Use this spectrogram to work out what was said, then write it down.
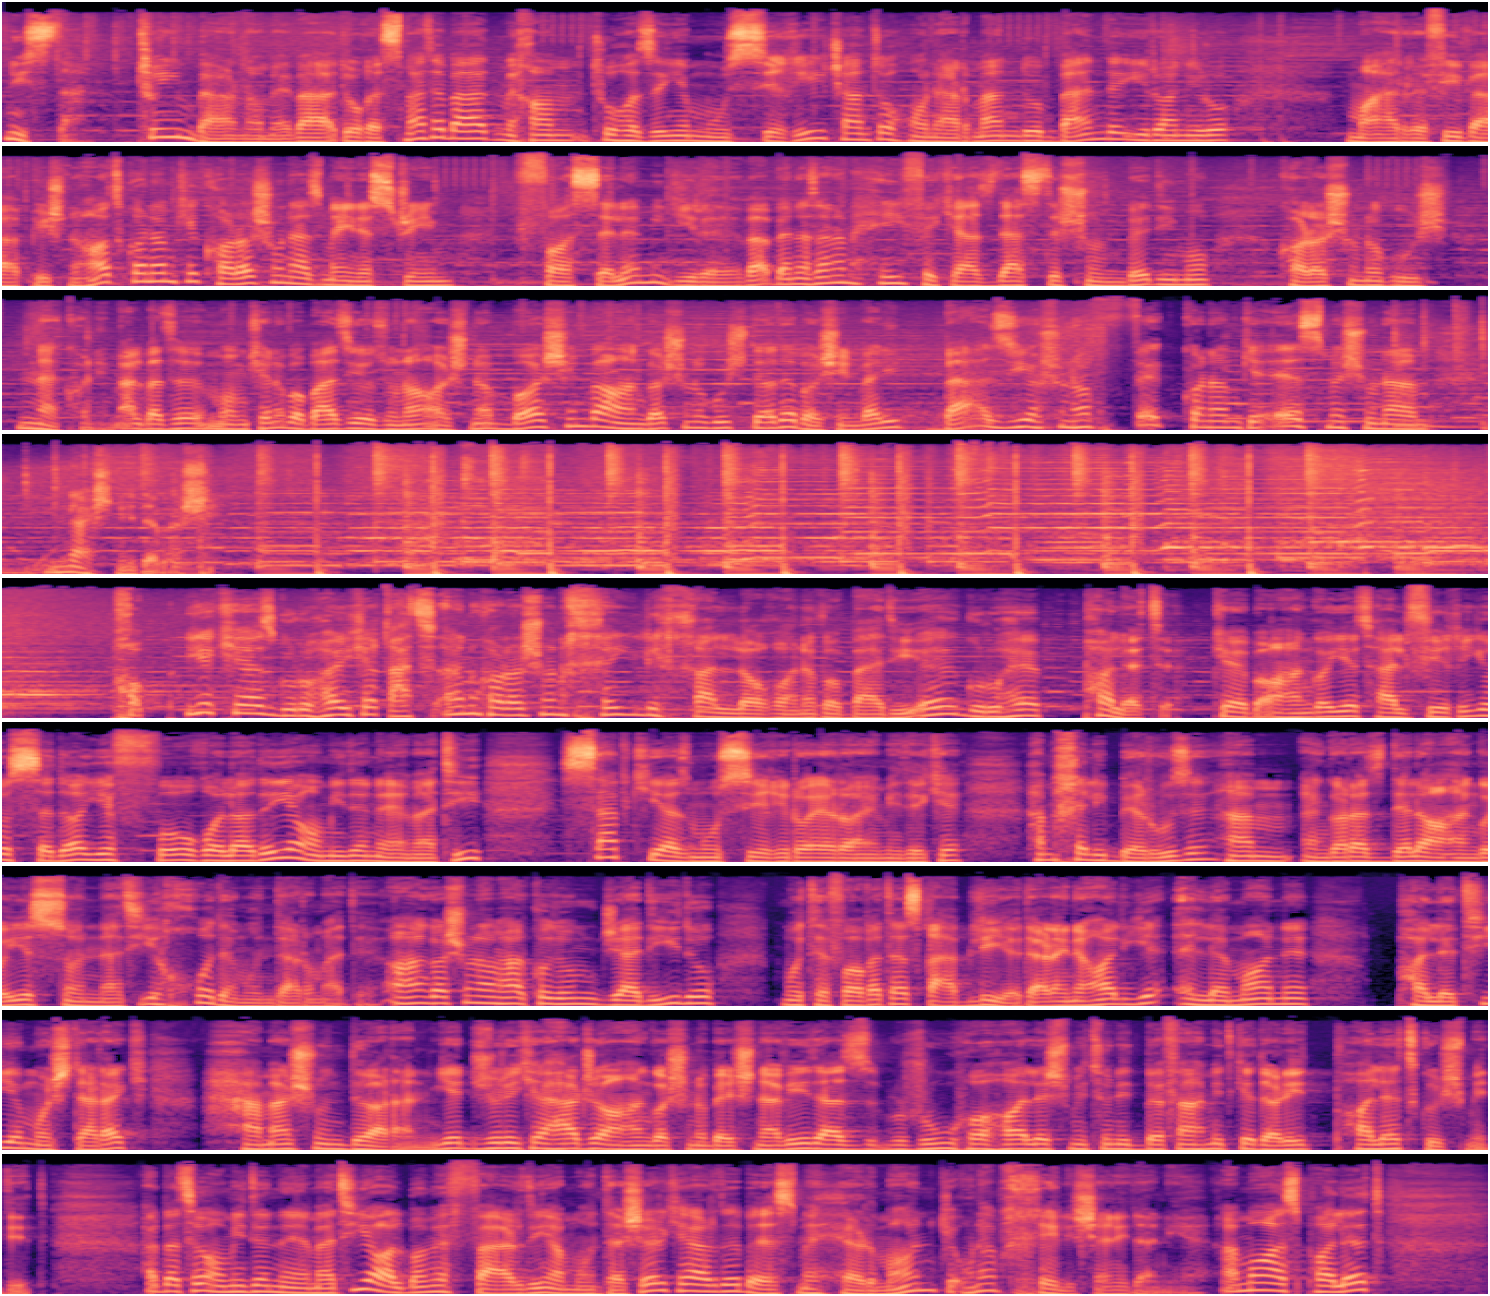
نیستن. تو این برنامه و دو قسمت بعد می‌خوام تو حوزه موسیقی چند تا هنرمند و بند ایرانی رو معرفی و پیشنهاد کنم که کاراشون از مینستریم فاصله می‌گیره و به نظرم حیفه که از دستشون بدیم و کاراشون رو گوش نکنیم. البته ممکنه با بعضی از اونا آشنا باشین و آهنگاشون رو گوش داده باشین ولی بعضیاشون فکر کنم که اسمشونم نشنیده باشید خب یکی از گروه هایی که قطعا کاراشون خیلی خلاقانه و بدیعه گروه پالته که با آهنگای تلفیقی و صدای فوقالعاده امید نعمتی سبکی از موسیقی رو ارائه میده که هم خیلی بروزه هم انگار از دل آهنگای سنتی خودمون در اومده. آهنگاشون هم هر کدوم جدید و متفاوت از قبلیه. در این حال یه المان پالتی مشترک همشون دارن. یه جوری که هر جا آهنگاشون رو بشنوید از روح و حالش می‌تونید بفهمید که دارید پالت گوش می‌دید. البته امید نعمتی آلبوم فردی هم منتشر کرده به اسم هرمان که اونم خیلی شنیدنیه. اما از پالت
